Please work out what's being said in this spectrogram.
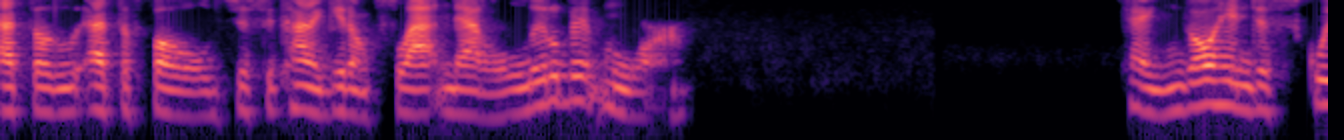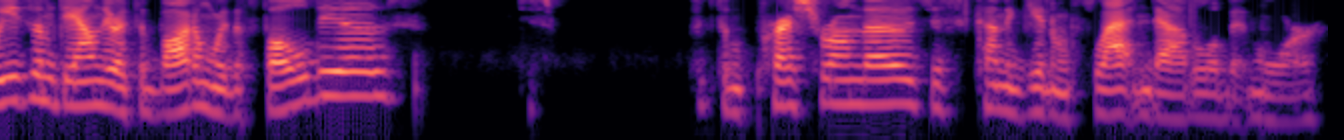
at the, at the folds just to kind of get them flattened out a little bit more. Okay, you can go ahead and just squeeze them down there at the bottom where the fold is Just put some pressure on those just to kind of get them flattened out a little bit more.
